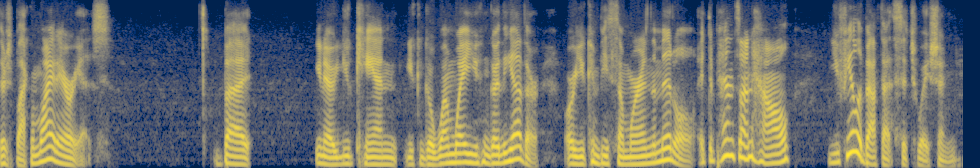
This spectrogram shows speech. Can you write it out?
There's black and white areas. But you know, you can you can go one way, you can go the other, or you can be somewhere in the middle. It depends on how you feel about that situation.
